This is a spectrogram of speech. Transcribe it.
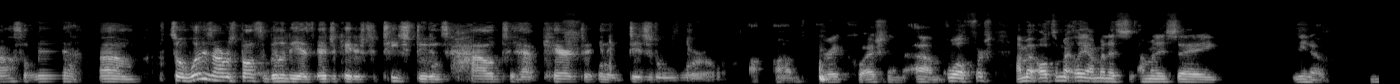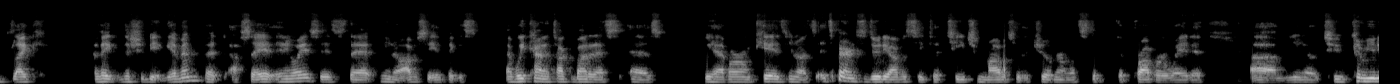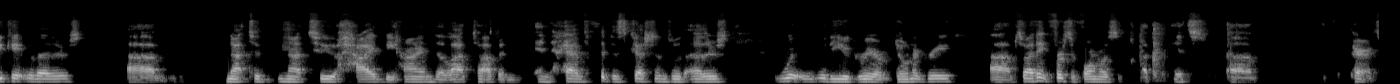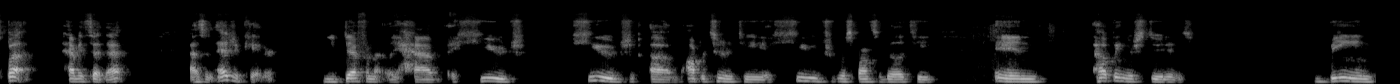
Awesome. Yeah. Um, so, what is our responsibility as educators to teach students how to have character in a digital world? Um, great question. Um, well, first, I'm ultimately I'm gonna I'm gonna say, you know, like I think this should be a given, but I'll say it anyways. Is that you know obviously I think it's and we kind of talk about it as as we have our own kids. You know, it's, it's parents' duty obviously to teach and model to the children what's the, the proper way to um, you know to communicate with others. Um, not to not to hide behind the laptop and and have discussions with others whether you agree or don't agree um, so i think first and foremost uh, it's uh, parents but having said that as an educator you definitely have a huge huge um, opportunity a huge responsibility in helping your students being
